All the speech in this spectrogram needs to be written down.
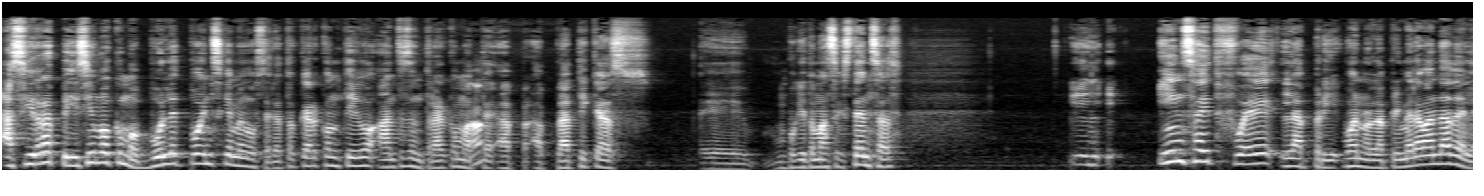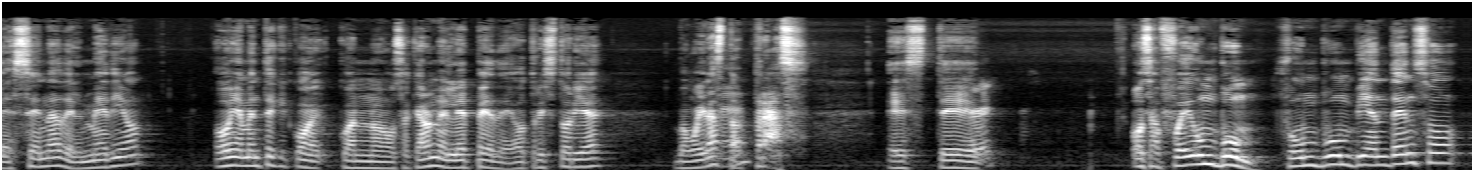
así rapidísimo como bullet points que me gustaría tocar contigo antes de entrar como a, pláticas eh, un poquito más extensas. Insight fue la, bueno, la primera banda de la escena del medio. Obviamente que cuando sacaron el EP de otra historia, vamos a ir hasta atrás. Este, o sea, fue un boom, fue un boom bien denso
